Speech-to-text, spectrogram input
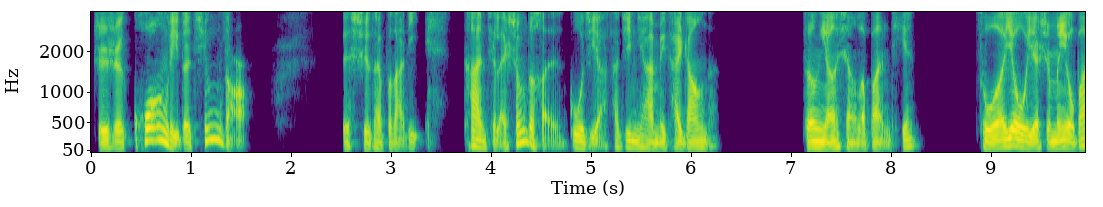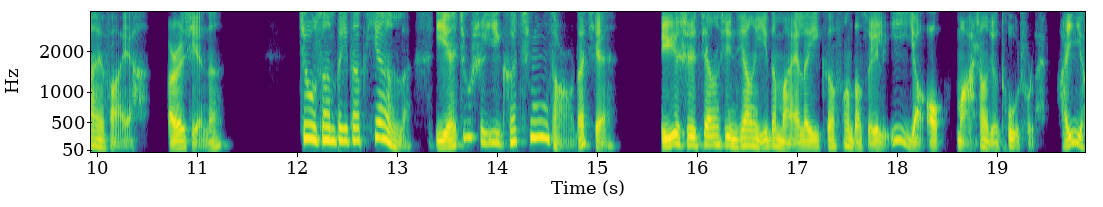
只是筐里的青枣，实在不咋地，看起来生得很，估计啊，他今天还没开张呢。曾阳想了半天，左右也是没有办法呀，而且呢。就算被他骗了，也就是一颗青枣的钱。于是将信将疑的买了一颗，放到嘴里一咬，马上就吐出来了。哎呀，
